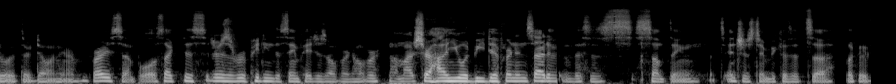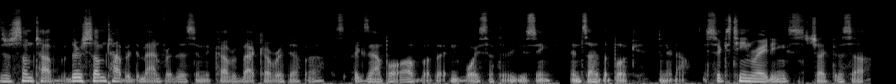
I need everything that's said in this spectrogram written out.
what they're doing here. Very simple. It's like this, they're just repeating the same pages over and over. I'm not sure how you would be different inside of it. This is something that's interesting because it's a, look like there's some type, of, there's some type of demand for this in the cover, back cover. They have an example of the invoice that they're using inside the book in and out. 16 ratings. Check this out.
